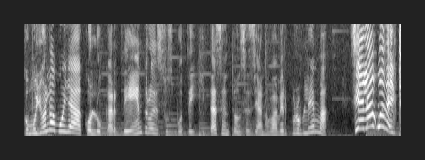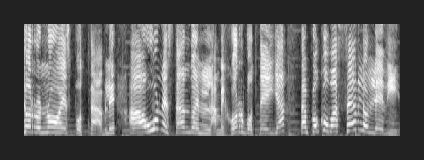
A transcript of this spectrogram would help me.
como yo la voy a colocar dentro de sus botellitas, entonces ya no va a haber problema. Si el agua del chorro no es potable, aún estando en la mejor botella, tampoco va a serlo, Lady.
